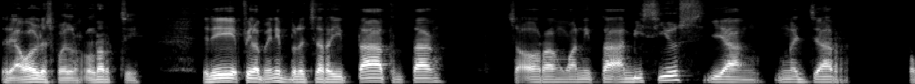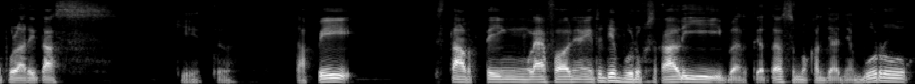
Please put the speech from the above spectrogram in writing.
Dari awal udah spoiler alert sih. Jadi film ini bercerita tentang seorang wanita ambisius yang mengejar popularitas, gitu. Tapi starting levelnya itu dia buruk sekali, ibarat kata semua kerjaannya buruk,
